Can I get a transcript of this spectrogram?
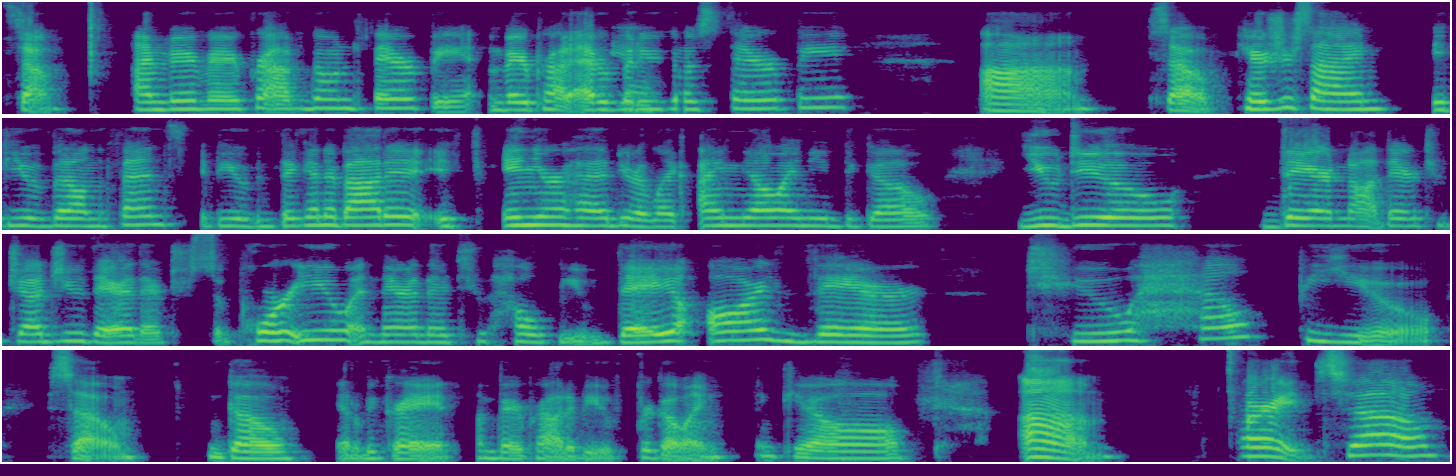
so i'm very very proud of going to therapy. I'm very proud of everybody you. who goes to therapy. Um so here's your sign if you have been on the fence if you have been thinking about it if in your head you're like i know i need to go you do. They are not there to judge you. They are there to support you and they're there to help you. They are there to help you. So go. It'll be great. I'm very proud of you for going. Thank you all. Um all right. So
